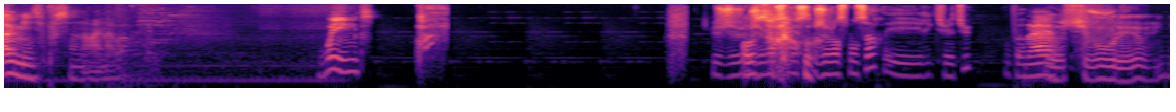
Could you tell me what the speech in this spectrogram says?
Ah oui, mais ça n'a rien à voir. Wings. Je, Au je lance mon, secours. je lance mon sort et Eric, tu la tues Ou pas Ouais. Euh, si vous voulez, oui.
